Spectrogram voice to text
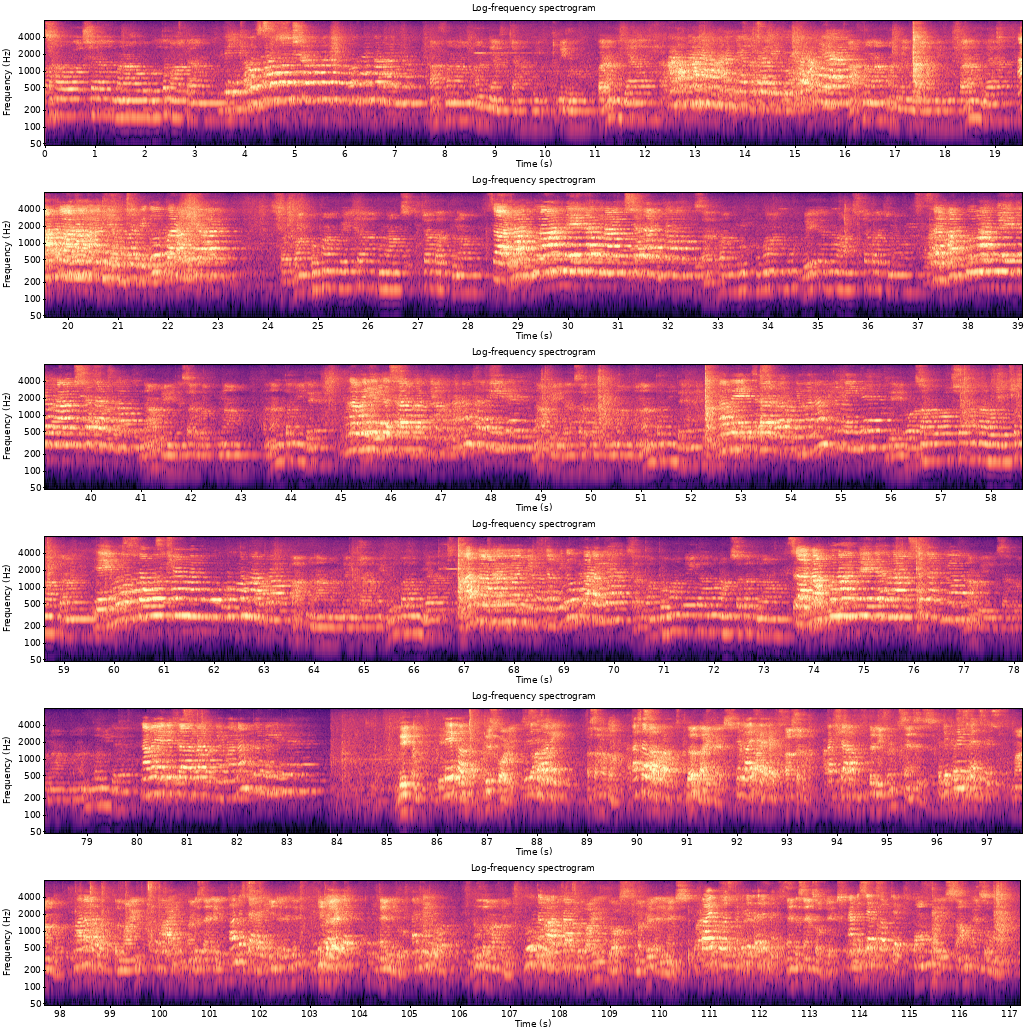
alcohol. Understanding, understanding, intelligence, intellect, and ego. and ego. Bhutamatram, Bhutamatra, the five gross material elements five gross material elements, and the sense objects, and the sense objects, form, place, sound, and so on.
